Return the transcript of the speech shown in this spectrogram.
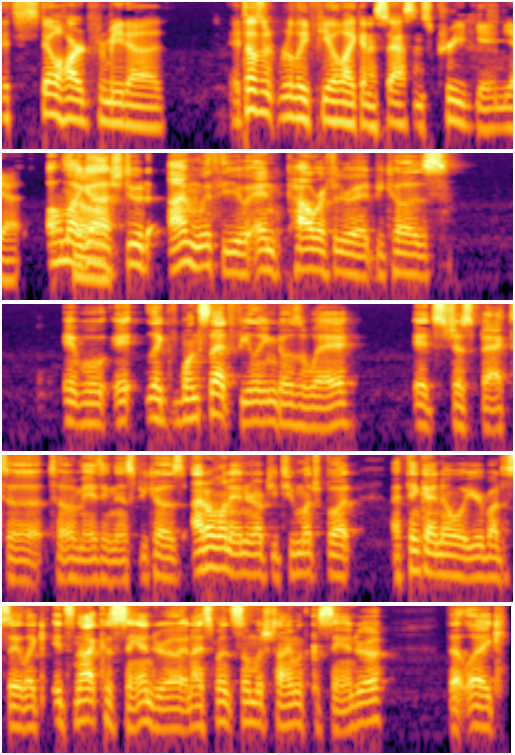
it's still hard for me to. It doesn't really feel like an Assassin's Creed game yet. Oh my So- gosh, dude, I'm with you and power through it because it will it like once that feeling goes away, it's just back to to amazingness because I don't want to interrupt you too much, but I think I know what you're about to say. Like it's not Cassandra and I spent so much time with Cassandra that like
